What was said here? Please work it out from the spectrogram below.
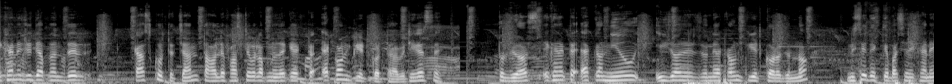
এখানে যদি আপনাদের কাজ করতে চান, তাহলে ফার্স্ট অফ অল আপনাদেরকে একটা অ্যাকাউন্ট ক্রিয়েট করতে হবে, ঠিক আছে? তো ভিউয়ার্স এখানে একটা অ্যাকাউন্ট নিউ ইউজারের জন্য অ্যাকাউন্ট ক্রিয়েট করার জন্য নিচে দেখতে পাচ্ছেন এখানে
